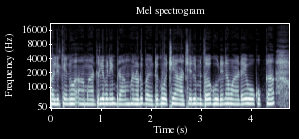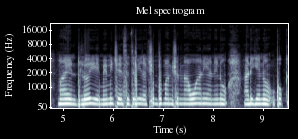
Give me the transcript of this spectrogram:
పలికెను. ఆ మాటలు విని బ్రాహ్మణుడు బయటకు వచ్చి ఆశ్చర్యంతో కూడిన వాడే ఓ కుక్క మా ఇంటిలో ఏమేమి చేసేది రక్షింపు మనుషున్నావు అని అనెను అడిగాను. కుక్క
